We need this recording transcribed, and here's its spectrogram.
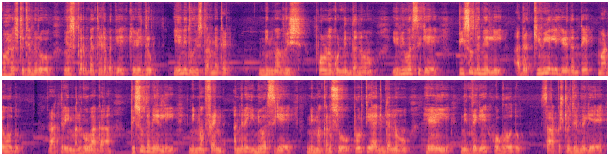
ಬಹಳಷ್ಟು ಜನರು ವಿಸ್ಪರ್ ಮೆಥಡ್ ಬಗ್ಗೆ ಕೇಳಿದ್ರು. ಏನಿದು ವಿಸ್ಪರ್ ಮೆಥಡ್? ನಿಮ್ಮ ವಿಶ್ ಪೂರ್ಣಗೊಂಡಿದ್ದನ್ನು ಯೂನಿವರ್ಸಿಗೆ ಪಿಸುದನೆಯಲ್ಲಿ ಅದರ ಕಿವಿಯಲ್ಲಿ ಹೇಳಿದಂತೆ ಮಾಡುವುದು. ರಾತ್ರಿ ಮಲಗುವಾಗ ಪಿಸುದನೆಯಲ್ಲಿ ನಿಮ್ಮ ಫ್ರೆಂಡ್ ಅಂದರೆ ಯೂನಿವರ್ಸ್ಗೆ ನಿಮ್ಮ ಕನಸು ಪೂರ್ತಿಯಾಗಿದ್ದನ್ನು ಹೇಳಿ ನಿದ್ದೆಗೆ ಹೋಗುವುದು. ಸಾಕಷ್ಟು ಜನರಿಗೆ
